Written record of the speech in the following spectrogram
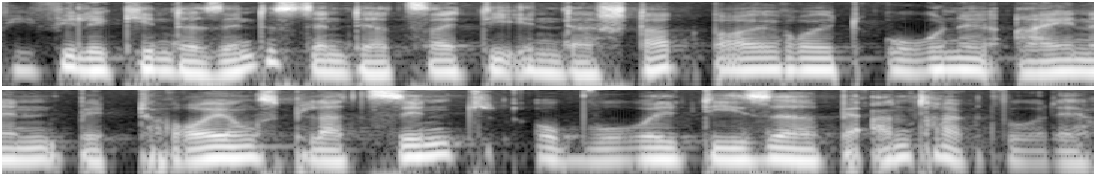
Wie viele Kinder sind es denn derzeit, die in der Stadt Bayreuth ohne einen Betreuungsplatz sind, obwohl dieser beantragt wurde?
